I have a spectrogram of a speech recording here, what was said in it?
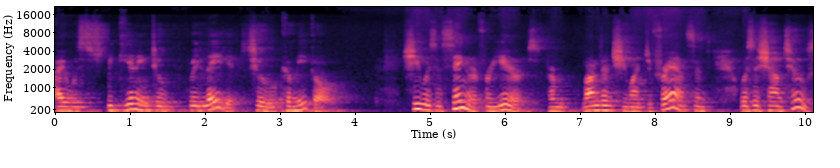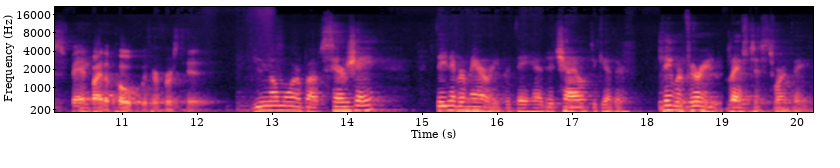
I was beginning to relate it to Kumiko. She was a singer for years. From London, she went to France and was a chanteuse. Banned by the Pope with her first hit. You know more about Serge? They never married, but they had a child together. They were very leftist, weren't they?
